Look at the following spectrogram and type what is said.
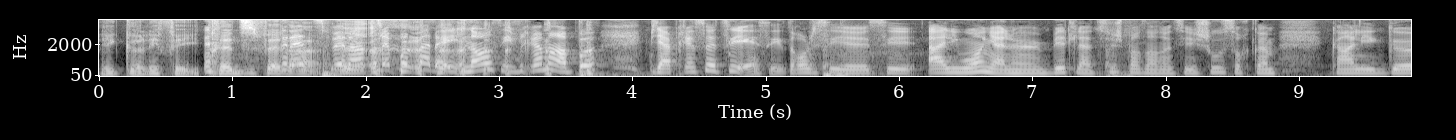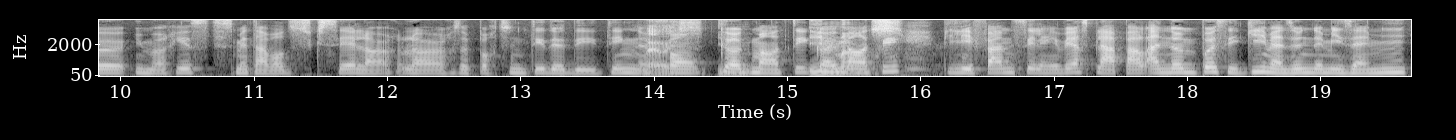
Les gars, les filles, très différents. Très différent, c'est pas pareil. Non, c'est vraiment pas. Puis après ça, tu sais, eh, c'est drôle, c'est, euh, c'est Ali Wong, elle a un bit là-dessus, je pense, dans un de ses shows, sur comme quand les gars humoristes se mettent à avoir du succès, leur- leurs opportunités de dating ne Ben font qu'augmenter, immense. qu'augmenter. Puis les femmes, c'est l'inverse. Puis elle parle, elle nomme pas c'est qui, mais elle dit une de mes amies,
